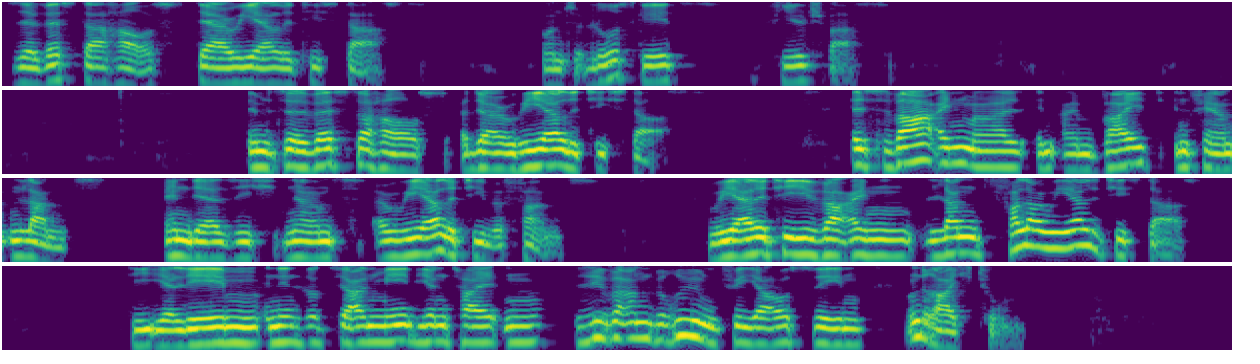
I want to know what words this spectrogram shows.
Silvesterhaus der Reality Stars. Und los geht's. Viel Spaß. Im Silvesterhaus der Reality Stars. Es war einmal in einem weit entfernten Land, in der sich namens Reality befand. Reality war ein Land voller Reality Stars die ihr Leben in den sozialen Medien teilten. Sie waren berühmt für ihr Aussehen und Reichtum.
